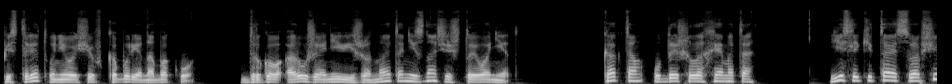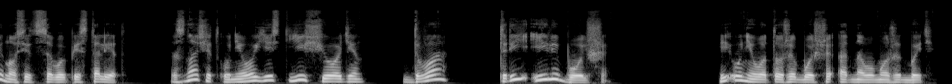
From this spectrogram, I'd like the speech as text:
Пистолет у него еще в кобуре на боку. Другого оружия не вижу, но это не значит, что его нет. Как там у Дэшела Хэммета? Если китаец вообще носит с собой пистолет, значит у него есть еще один, два, три или больше. И у него тоже больше одного может быть.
